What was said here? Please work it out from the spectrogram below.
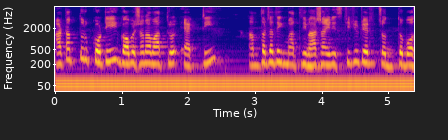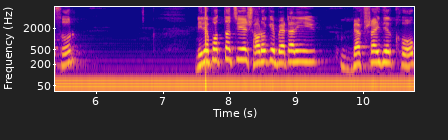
আটাত্তর কোটি, গবেষণা মাত্র একটি। আন্তর্জাতিক মাতৃভাষা ইনস্টিটিউটের চোদ্দ বছর। নিরাপত্তা চেয়ে সড়কে ব্যাটারি ব্যবসায়ীদের ক্ষোভ।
